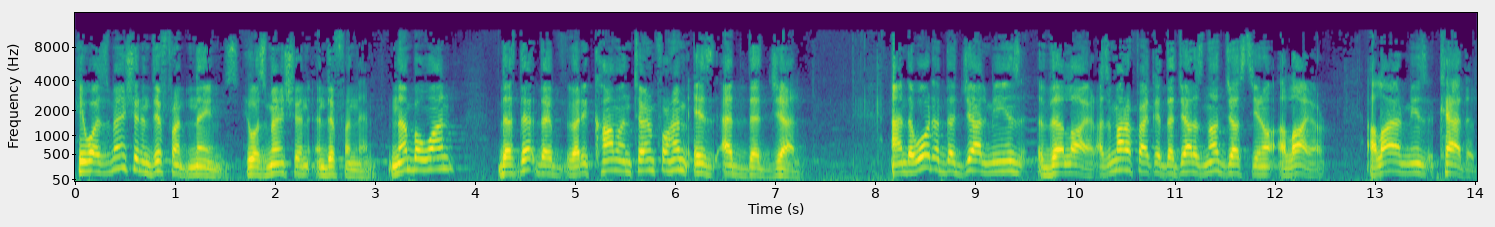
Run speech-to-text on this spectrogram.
he was mentioned in different names. He was mentioned in different names. Number one, the, the, the very common term for him is ad-Dajjal. And the word ad-Dajjal means the liar. As a matter of fact, ad-Dajjal is not just, you know, a liar. A liar means kadib.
